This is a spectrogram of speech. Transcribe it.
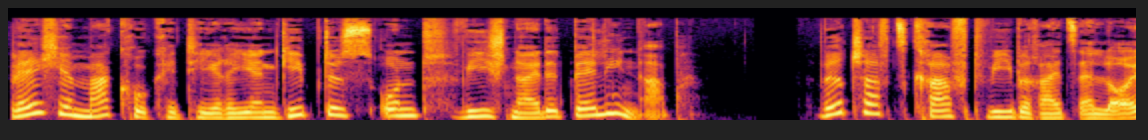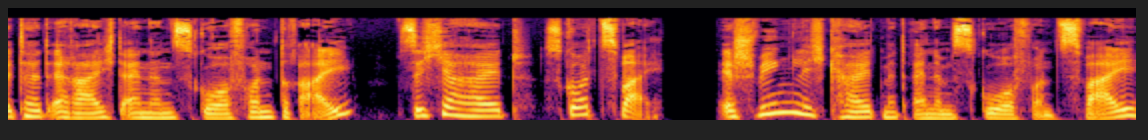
Welche Makrokriterien gibt es und wie schneidet Berlin ab? Wirtschaftskraft, wie bereits erläutert, erreicht einen Score von 3, Sicherheit Score 2, Erschwinglichkeit mit einem Score von 2,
